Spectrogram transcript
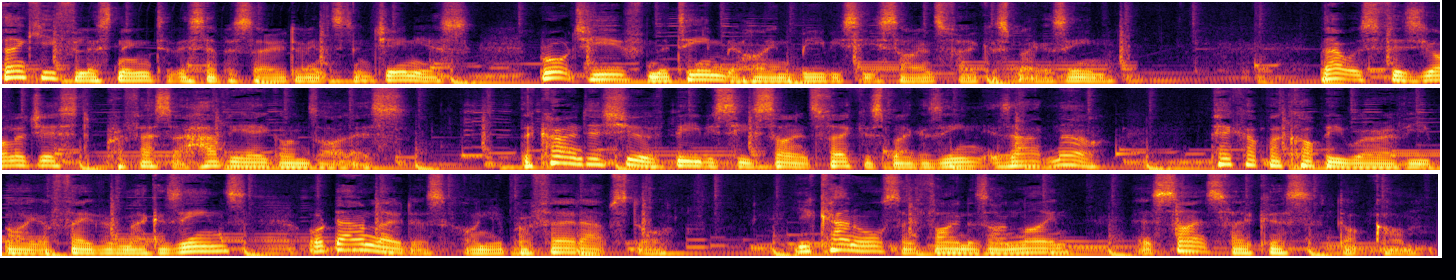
Thank you for listening to this episode of Instant Genius, brought to you from the team behind BBC Science Focus magazine. That was physiologist Professor Javier Gonzalez. The current issue of BBC Science Focus magazine is out now. Pick up a copy wherever you buy your favourite magazines or download us on your preferred app store. You can also find us online at sciencefocus.com.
